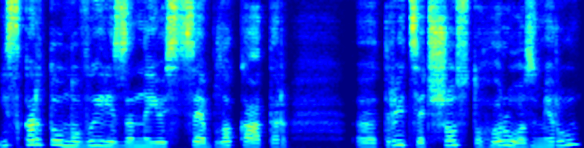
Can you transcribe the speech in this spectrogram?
із картону вирізаний ось це блокатор е, 36-го розміру.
